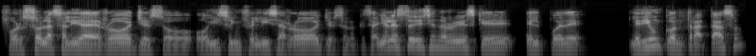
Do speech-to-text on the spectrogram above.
forzó la salida de Rodgers o, o hizo infeliz a Rodgers o lo que sea. Yo le estoy diciendo a Rodgers que él puede, le dio un contratazo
